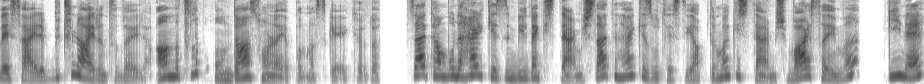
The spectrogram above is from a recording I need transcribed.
vesaire bütün ayrıntılarıyla anlatılıp ondan sonra yapılması gerekiyordu. Zaten bunu herkesin bilmek istermiş. Zaten herkes bu testi yaptırmak istermiş. Varsayımı yine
